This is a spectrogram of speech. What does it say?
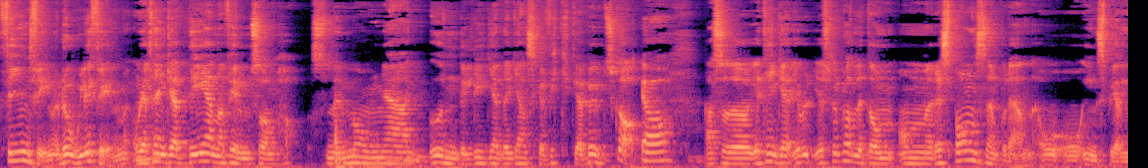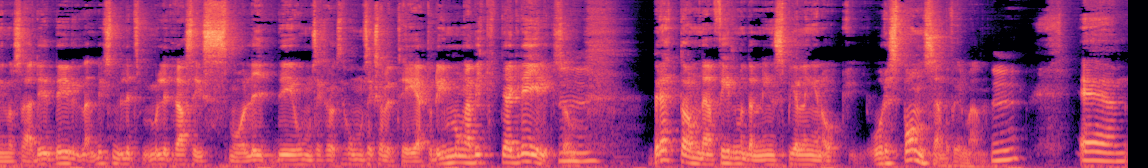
Fin film, rolig film. Och jag Mm. tänker att det är en film som, som är många underliggande ganska viktiga budskap. Ja, Alltså, jag tänker, jag, jag skulle prata lite om, om responsen på den och, och inspelningen och så här. Det, det är liksom lite, lite rasism och lite, det är homosexualitet och det är många viktiga grejer liksom. Mm. Berätta om den filmen, den inspelningen och, och responsen på filmen. Mm. Ehm,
